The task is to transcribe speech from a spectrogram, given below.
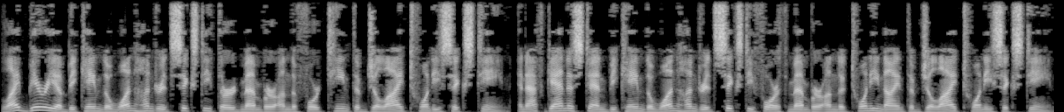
Liberia became the 163rd member on 14 July 2016, and Afghanistan became the 164th member on 29 July 2016.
